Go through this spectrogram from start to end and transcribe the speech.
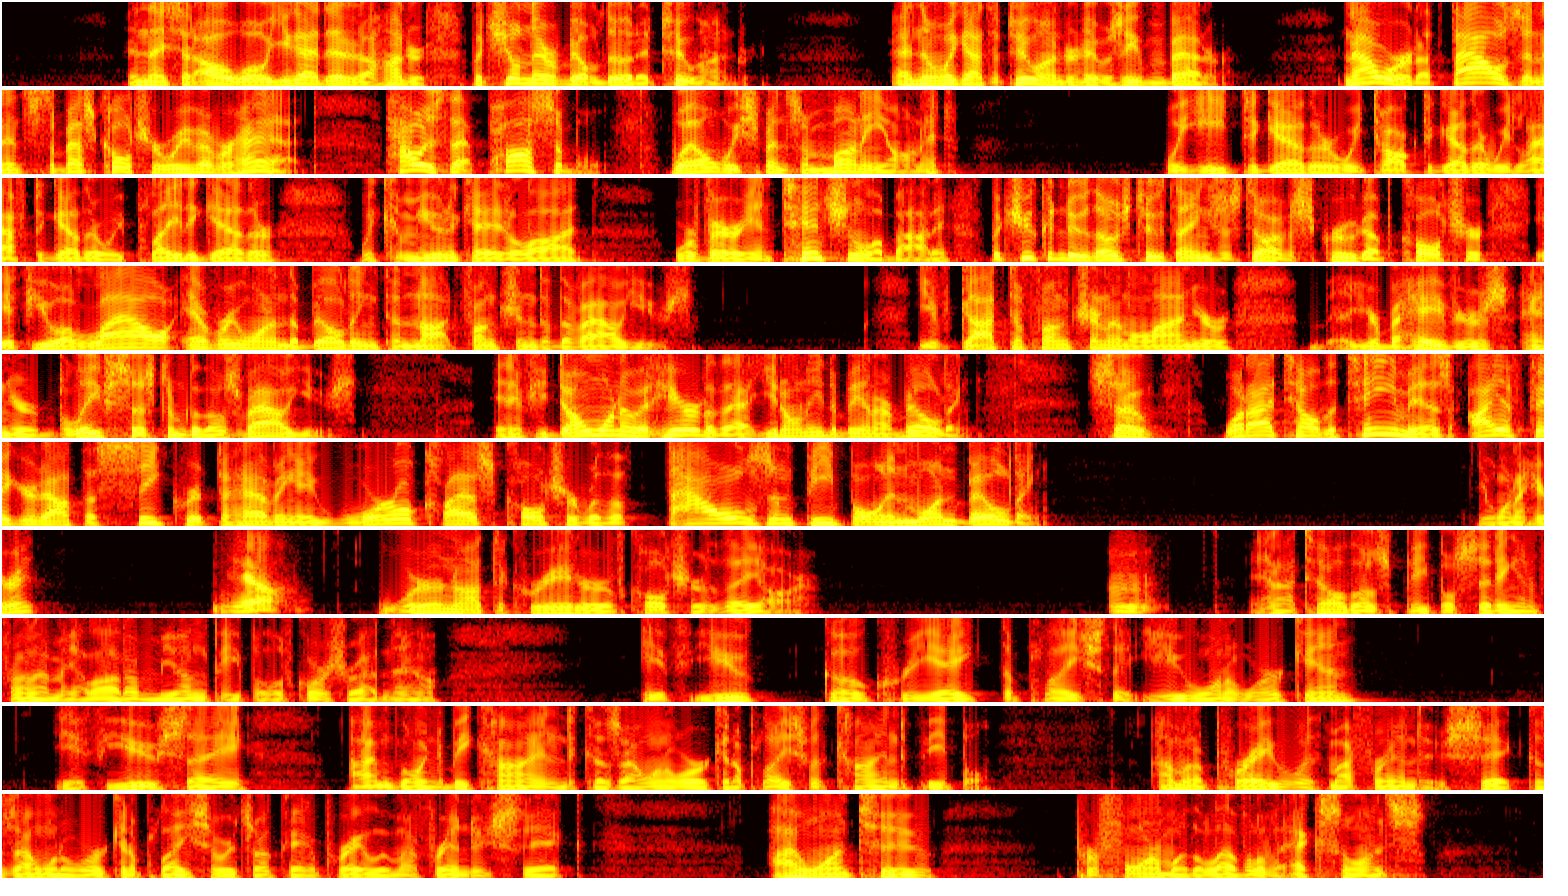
And they said, oh, well, you got to do it at 100, but you'll never be able to do it at 200. And then we got to 200, it was even better. Now we're at 1,000, it's the best culture we've ever had. How is that possible? Well, we spend some money on it. We eat together, we talk together, we laugh together, we play together, we communicate a lot. We're very intentional about it, but you can do those two things and still have a screwed up culture if you allow everyone in the building to not function to the values. You've got to function and align your your behaviors and your belief system to those values. And if you don't want to adhere to that, you don't need to be in our building. So what I tell the team is I have figured out the secret to having a world class culture with a thousand people in one building. You want to hear it? Yeah. We're not the creator of culture, they are. Mm. And I tell those people sitting in front of me, a lot of them young people, of course, right now, if you go create the place that you want to work in, if you say, I'm going to be kind because I want to work in a place with kind people, I'm going to pray with my friend who's sick because I want to work in a place where it's okay to pray with my friend who's sick. I want to perform with a level of excellence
